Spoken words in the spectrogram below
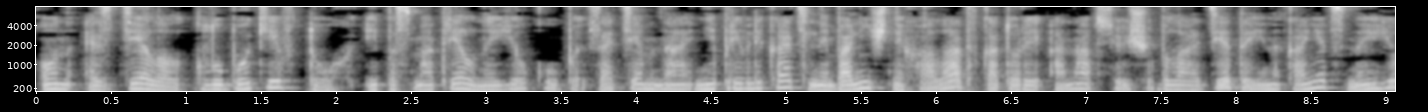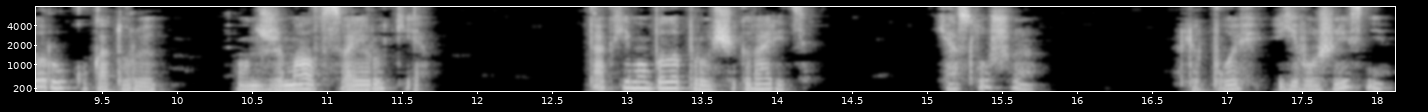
Он сделал глубокий вдох и посмотрел на ее губы, затем на непривлекательный больничный халат, в который она все еще была одета, и, наконец, на ее руку, которую он сжимал в своей руке. Так ему было проще говорить. «Я слушаю» любовь его жизни.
